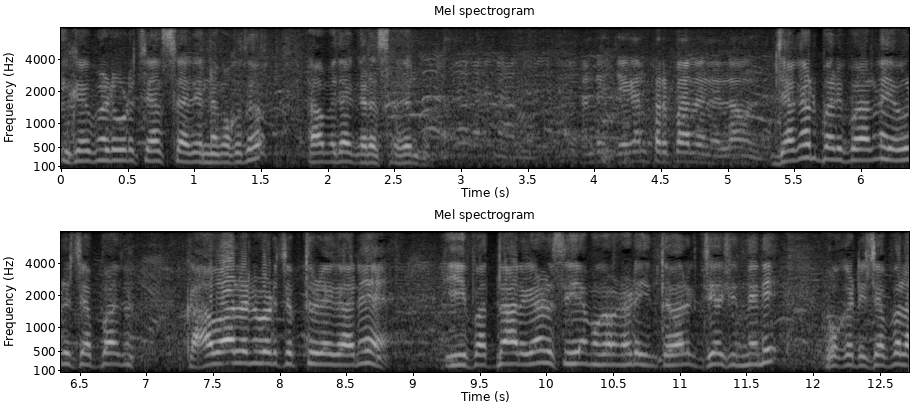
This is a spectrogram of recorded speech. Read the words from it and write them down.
ఇంకా ఇమ్మడి కూడా చేస్తుంది నమ్మకంతో ఆమె దగ్గర వస్తుంది అనుకుంటా. అంటే జగన్ పరిపాలన ఎలా ఉంది? జగన్ పరిపాలన ఎవరు చెప్పాలి? కావాలని కూడా చెప్తుడే కానీ ఈ పద్నాలుగేళ్ళు సీఎంగా ఉన్నాడు ఇంతవరకు చేసిందని ఒకటి చెప్పల.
